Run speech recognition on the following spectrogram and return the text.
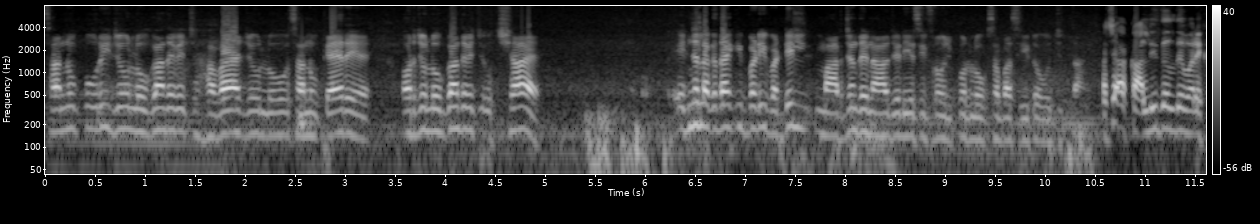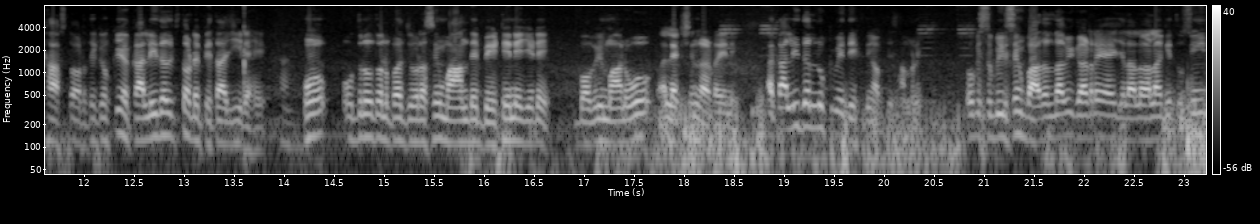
ਸਾਨੂੰ ਪੂਰੀ ਜੋ ਲੋਕਾਂ ਦੇ ਵਿੱਚ ਹਵਾ ਹੈ ਜੋ ਲੋਕ ਸਾਨੂੰ ਕਹਿ ਰਹੇ ਹੈ ਔਰ ਜੋ ਲੋਕਾਂ ਦੇ ਵਿੱਚ ਉਤਸ਼ਾਹ ਹੈ ਇੰਜ ਲੱਗਦਾ ਕਿ ਬੜੀ ਵੱਡੀ ਮਾਰਜਨ ਦੇ ਨਾਲ ਜਿਹੜੀ ਅਸੀਂ ਫਿਰੋਜ਼ਪੁਰ ਲੋਕ ਸਭਾ ਸੀਟ ਉਹ ਜਿੱਤਾਂਗੇ। ਅੱਛਾ ਅਕਾਲੀ ਦਲ ਦੇ ਬਾਰੇ ਖਾਸ ਤੌਰ ਤੇ ਕਿਉਂਕਿ ਅਕਾਲੀ ਦਲ 'ਚ ਤੁਹਾਡੇ ਪਿਤਾ ਜੀ ਰਹੇ। ਹੁਣ ਉਧਰੋਂ ਤੁਹਾਨੂੰ ਪਤਾ ਜੋਰਾ ਸਿੰਘ ਮਾਨ ਦੇ ਬੇਟੇ ਨੇ ਜਿਹੜੇ ਬੋਬੀ ਮਾਨ ਉਹ ਇਲੈਕਸ਼ਨ ਲੜ ਰਹੇ ਨੇ। ਅਕਾਲੀ ਦਲ ਨੂੰ ਕਿਵੇਂ ਦੇਖਦੇ ਹੋ ਆਪਣੇ ਸਾਹਮਣੇ? ਕਿਉਂਕਿ ਸੁਬੀਰ ਸਿੰਘ ਬਾਦਲ ਦਾ ਵੀ ਗੜ ਰਿਹਾ ਹੈ ਜਲਾਲੋ ਹਾਲਾਂਕਿ ਤੁਸੀਂ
